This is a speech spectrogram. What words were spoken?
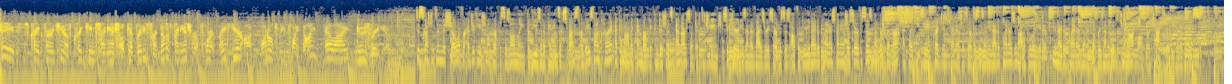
Hey, this is Craig Ferrantino of Craig James Financial. Get ready for another financial report right here on 103.9 LI News Radio. Discussions in this show are for educational purposes only. The views and opinions expressed are based on current economic and market conditions and are subject to change. Securities and advisory services offered through United Planners Financial Services, member FINRA, SIPC. Craig James Financial Services and United Planners are not affiliated. United Planners and its representatives do not offer tax or legal advice.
